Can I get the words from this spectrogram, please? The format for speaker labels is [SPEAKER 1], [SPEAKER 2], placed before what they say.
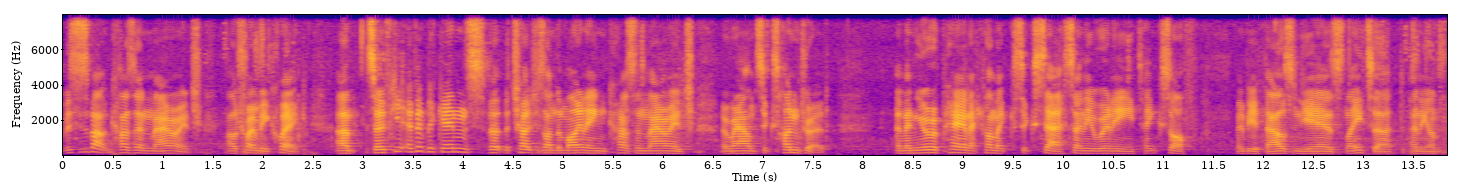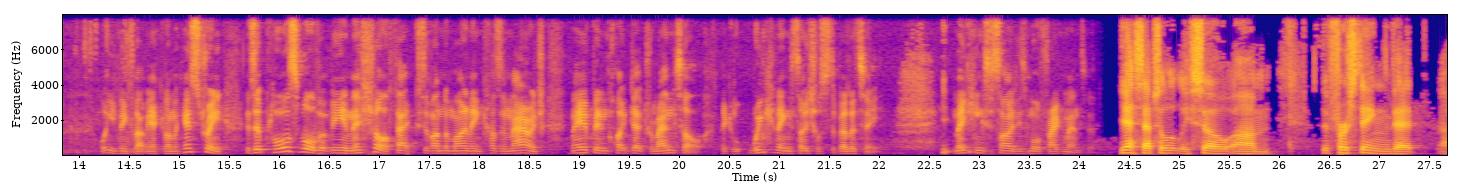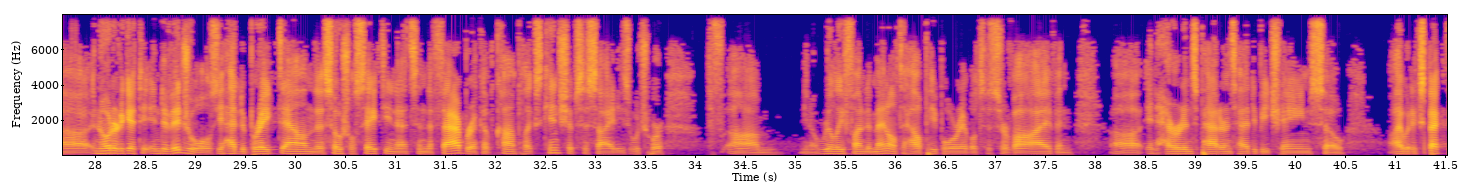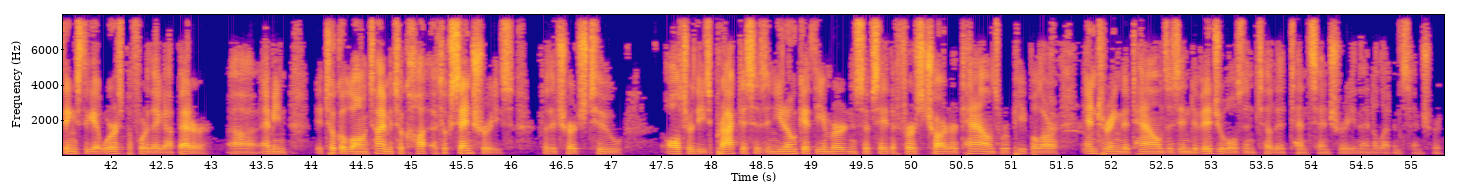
[SPEAKER 1] This is about cousin marriage. I'll try and be quick. Um, so if, you, if it begins that the church is undermining cousin marriage around 600, and then European economic success only really takes off maybe a thousand years later, depending on what you think about the economic history, is it plausible that the initial effects of undermining cousin marriage may have been quite detrimental, like weakening social stability, making societies more fragmented?
[SPEAKER 2] Yes, absolutely. So um, the first thing that, uh, in order to get to individuals, you had to break down the social safety nets and the fabric of complex kinship societies, which were, um, you know, really fundamental to how people were able to survive, and uh, inheritance patterns had to be changed. So I would expect things to get worse before they got better. Uh, I mean, it took a long time. It took it took centuries for the church to alter these practices and you don't get the emergence of say the first charter towns where people are entering the towns as individuals until the 10th century and then 11th century.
